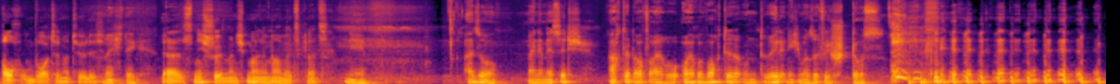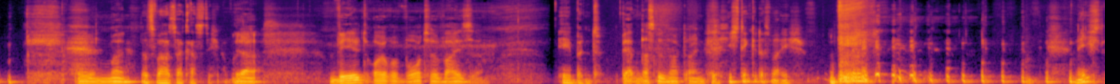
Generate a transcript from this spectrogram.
auch um Worte natürlich. Richtig. Ja, das ist nicht schön manchmal am Arbeitsplatz. Nee. Also, meine Message, achtet auf eure, eure Worte und redet nicht immer so viel Stoß. Oh Mann. Das war sarkastisch. Ja. Wählt eure Worte weise. Eben. Wer hat denn das gesagt eigentlich? Ich denke, das war ich. Nicht?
